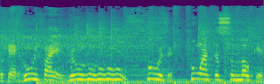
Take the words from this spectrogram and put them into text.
Okay, who we fighting? Who, who, who, who, who? Who is it? Who wants to smoke it?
